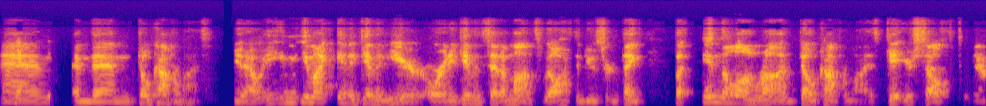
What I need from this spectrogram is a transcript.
and yeah. and then don't compromise. You know, you, you might in a given year or in a given set of months, we all have to do certain things, but in the long run, don't compromise. Get yourself to that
